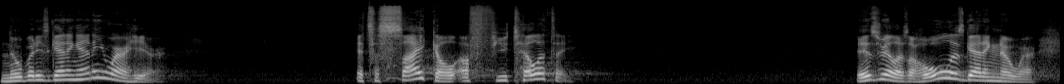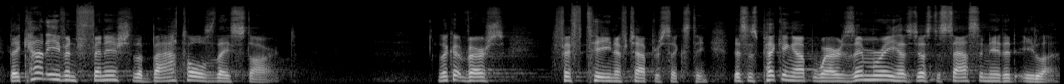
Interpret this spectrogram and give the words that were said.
Nobody's getting anywhere here. It's a cycle of futility. Israel as a whole is getting nowhere. They can't even finish the battles they start. Look at verse 15 of chapter 16. This is picking up where Zimri has just assassinated Elah.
